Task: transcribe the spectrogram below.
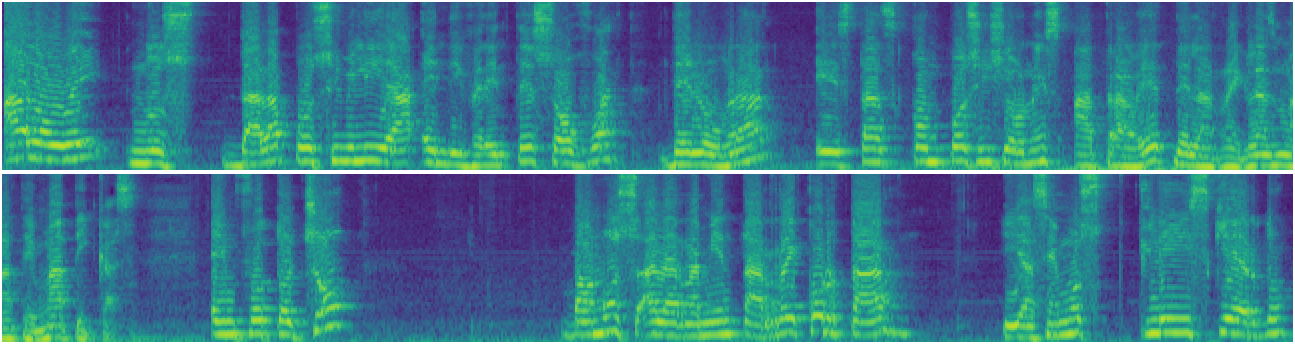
Adobe nos da la posibilidad en diferentes software de lograr estas composiciones a través de las reglas matemáticas. En Photoshop vamos a la herramienta recortar y hacemos clic izquierdo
